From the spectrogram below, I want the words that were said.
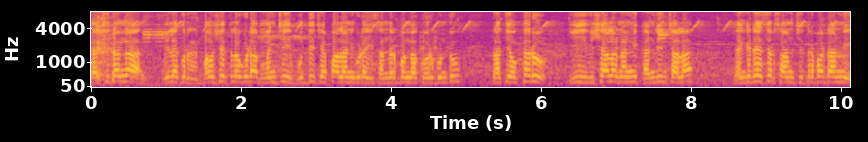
ఖచ్చితంగా వీళ్ళకు భవిష్యత్తులో కూడా మంచి బుద్ధి చెప్పాలని కూడా ఈ సందర్భంగా కోరుకుంటూ ప్రతి ఒక్కరూ ఈ విషయాలనన్నీ ఖండించాలా? వెంకటేశ్వర స్వామి చిత్రపటాన్ని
